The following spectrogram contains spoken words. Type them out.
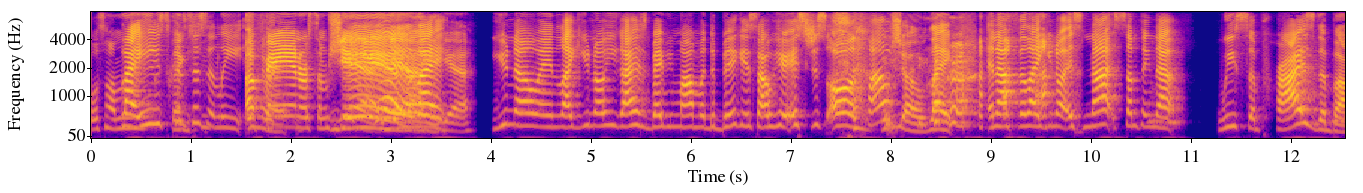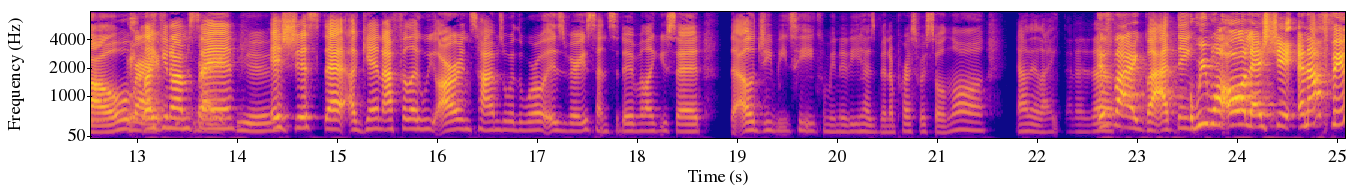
or something? Like he's Like, consistently a ignorant. fan or some shit. Yeah, Right, like- yeah. you know, and like you know, he got his baby mama the biggest out here. It's just all a clown show. Like, and I feel like you know, it's not something that we surprised about. Like, you know what I'm right. saying? Yeah. It's just that again, I feel like we are in times where the world is very sensitive, and like you said, the LGBT community has been oppressed for so long. Now they're like, da, da, da. It's like but I think we want all that shit, and I feel,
